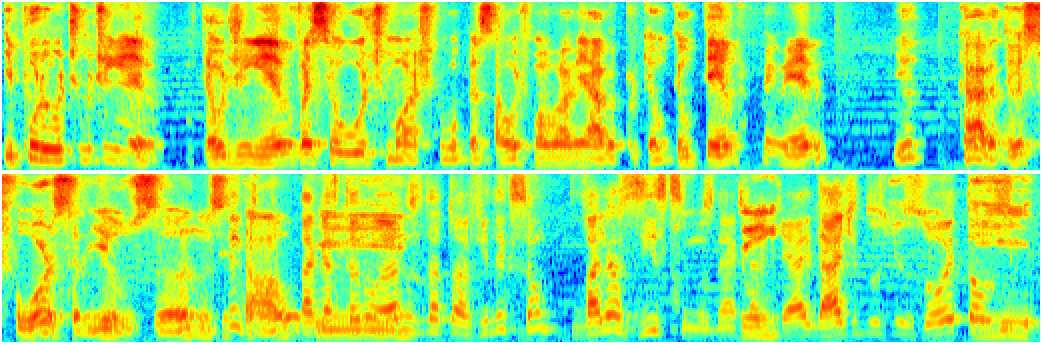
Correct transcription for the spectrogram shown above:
e por último, dinheiro. Até o dinheiro vai ser o último, acho que eu vou pensar a última variável, porque é o teu tempo primeiro e, cara, teu esforço ali, os anos Sim, e tal. Tá gastando e... anos da tua vida que são valiosíssimos, né, cara? Sim. Que é a idade dos 18 aos. E,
